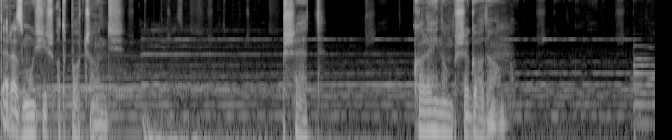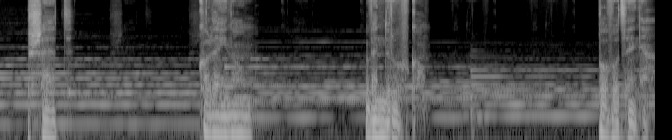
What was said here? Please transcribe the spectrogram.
Teraz musisz odpocząć. Przed kolejną przygodą. Kolejną wędrówką. Powodzenia.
